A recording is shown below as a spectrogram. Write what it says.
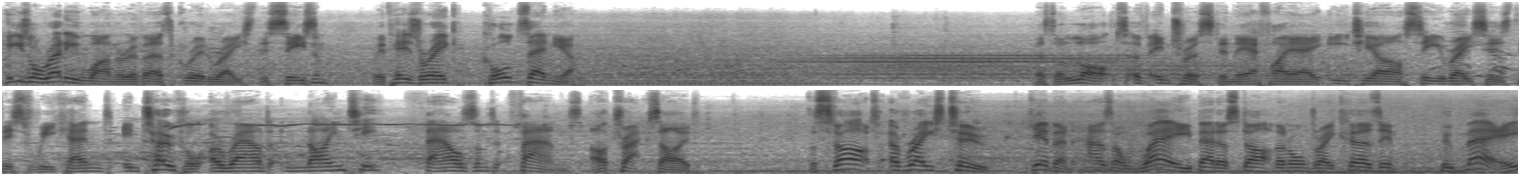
He's already won a reverse grid race this season with his rig called Xenia. There's a lot of interest in the FIA ETRC races this weekend. In total, around 90,000 fans are trackside. The start of race two. Gibbon has a way better start than Andre Kursim, who may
